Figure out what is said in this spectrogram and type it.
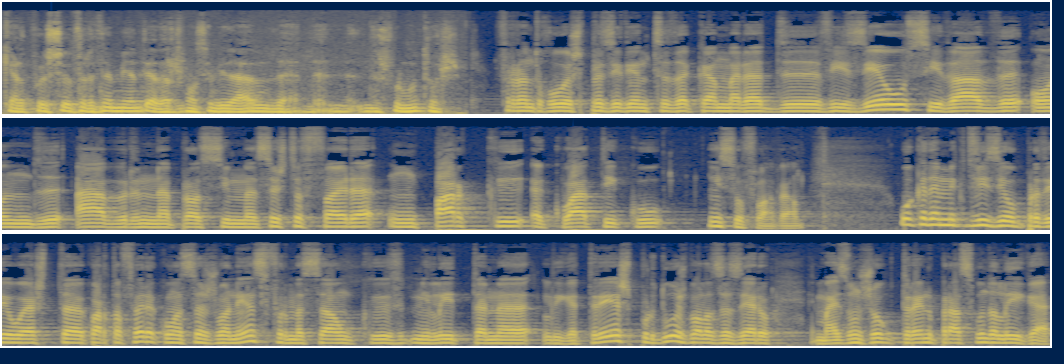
quer depois o seu tratamento, é da responsabilidade da, da, dos promotores. Fernando Ruas, presidente da Câmara de Viseu, cidade onde abre na próxima sexta-feira um parque aquático insuflável. O Académico de Viseu perdeu esta quarta-feira com a São Joanense, formação que milita na Liga 3, por duas bolas a zero em mais um jogo de treino para a segunda Liga.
